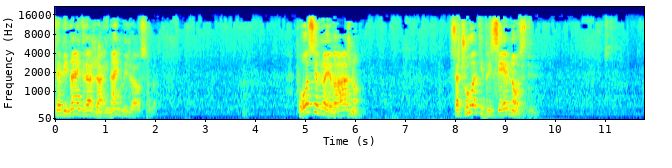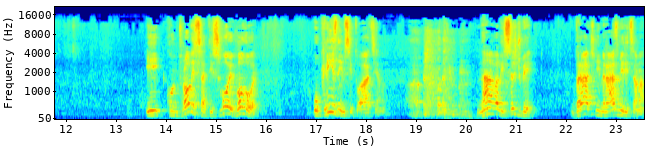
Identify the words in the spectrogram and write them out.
tebi najdraža i najbliža osoba? Posebno je važno sačuvati prisebnost i kontrolisati svoj govor u kriznim situacijama. Navali srđbe, bračnim razmiricama.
